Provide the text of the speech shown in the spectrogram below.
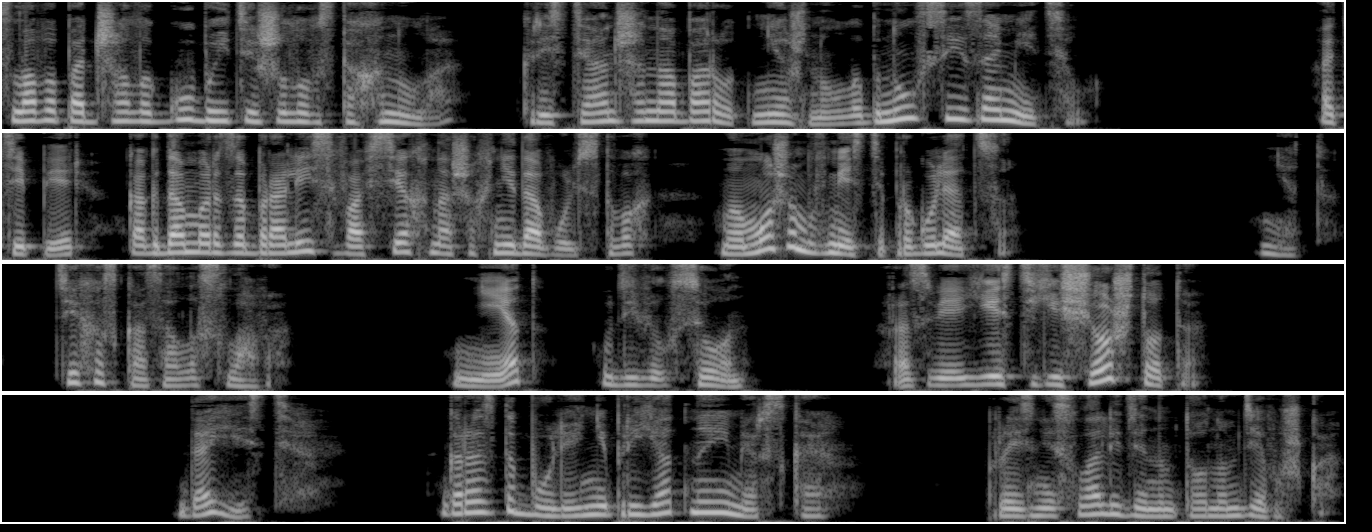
Слава поджала губы и тяжело вздохнула. Кристиан же, наоборот, нежно улыбнулся и заметил. «А теперь, когда мы разобрались во всех наших недовольствах, мы можем вместе прогуляться?» «Нет», — тихо сказала Слава. «Нет?» — удивился он. «Разве есть еще что-то?» «Да есть. Гораздо более неприятное и мерзкое», — произнесла ледяным тоном девушка.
